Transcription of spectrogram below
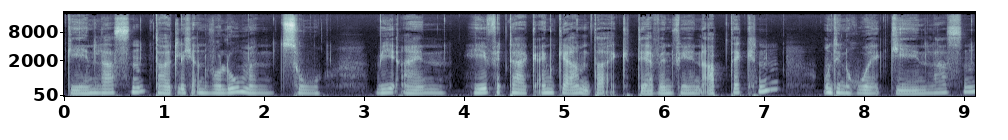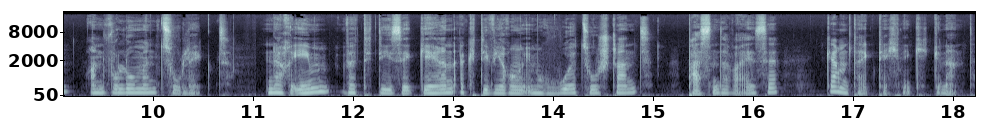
gehen lassen, deutlich an Volumen zu, wie ein Hefeteig, ein Germteig, der, wenn wir ihn abdecken und in Ruhe gehen lassen, an Volumen zulegt. Nach ihm wird diese Gehirnaktivierung im Ruhezustand passenderweise Germteigtechnik genannt.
